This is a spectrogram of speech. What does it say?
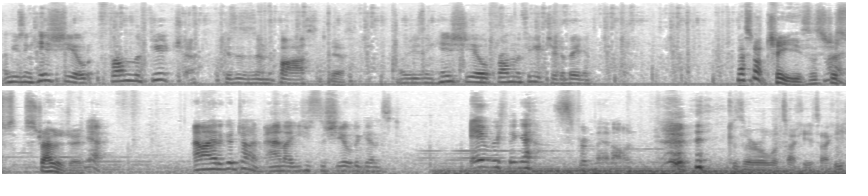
I'm using his shield from the future because this is in the past. yes. I was using his shield from the future to beat him. That's not cheese. It's No. just strategy. Yeah. And I had a good time. And I used the shield against everything else from then on. Because they're all attacky attacky.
